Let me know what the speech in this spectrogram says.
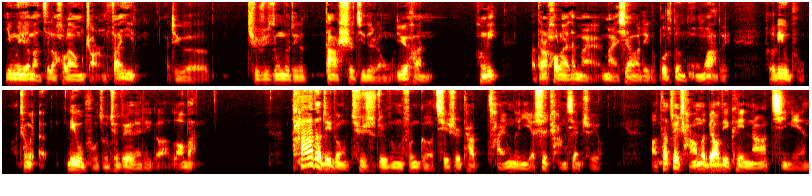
英文原版资料，后来我们找人翻译的，这个趋势追踪的这个大师级的人物约翰·亨利啊，但是后来他买买下了这个波士顿红袜队和利物浦，成为了利物浦足球队的这个老板。他的这种趋势追踪的风格，其实他采用的也是长线持有啊，他最长的标的可以拿几年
